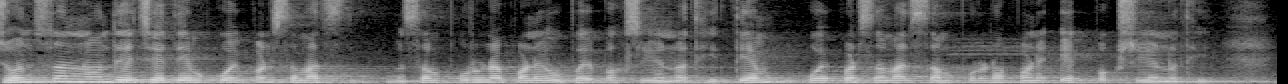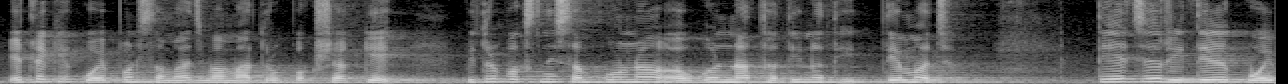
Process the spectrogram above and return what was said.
જોન્સન નોંધે છે, તેમ કોઈ પણ સમાજ સંપૂર્ણપણે ઉભયપક્ષીય નથી, તેમ કોઈ પણ સમાજ સંપૂર્ણપણે એકપક્ષીય નથી. એટલે કે કોઈ પણ સમાજમાં માતૃપક્ષ કે પિતૃપક્ષની સંપૂર્ણ અવગણના થતી નથી. તેમજ તે જ રીતે કોઈ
